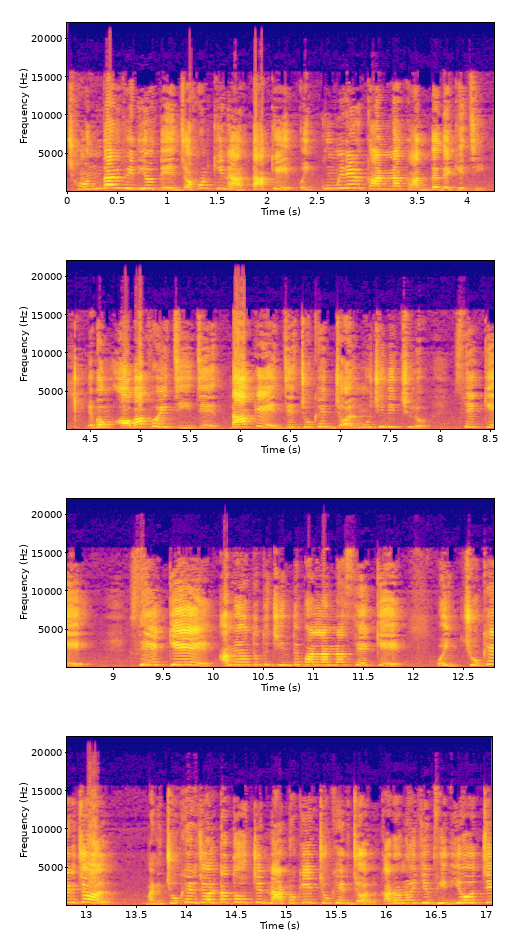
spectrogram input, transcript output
ছন্দার ভিডিওতে যখন কিনা তাকে ওই কুমিরের কান্না কাঁদতে দেখেছি। এবং অবাক হয়েছি যে তাকে যে চোখের জল মুছে দিচ্ছিল, সে কে? সে কে? আমি অন্তত চিনতে পারলাম না সে কে? ওই চোখের জল মানে চোখের জলটা তো হচ্ছে নাটকের চোখের জল। কারণ ওই যে ভিডিও হচ্ছে,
